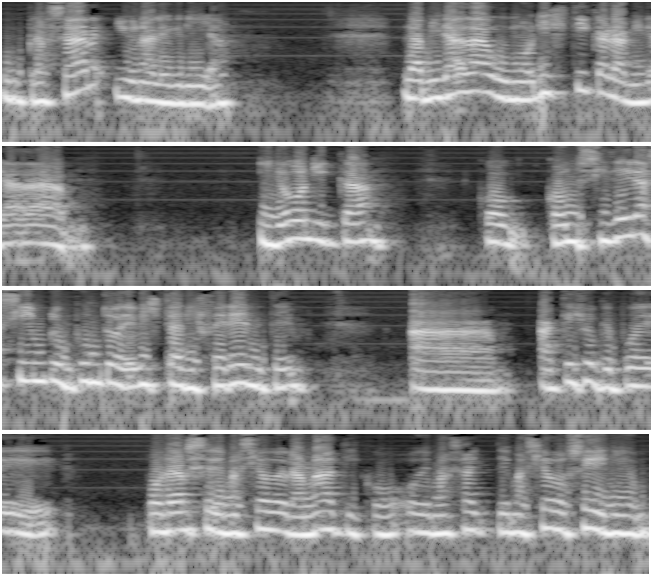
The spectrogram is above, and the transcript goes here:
un placer y una alegría. La mirada humorística, la mirada irónica, considera siempre un punto de vista diferente a aquello que puede ponerse demasiado dramático o demasiado serio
